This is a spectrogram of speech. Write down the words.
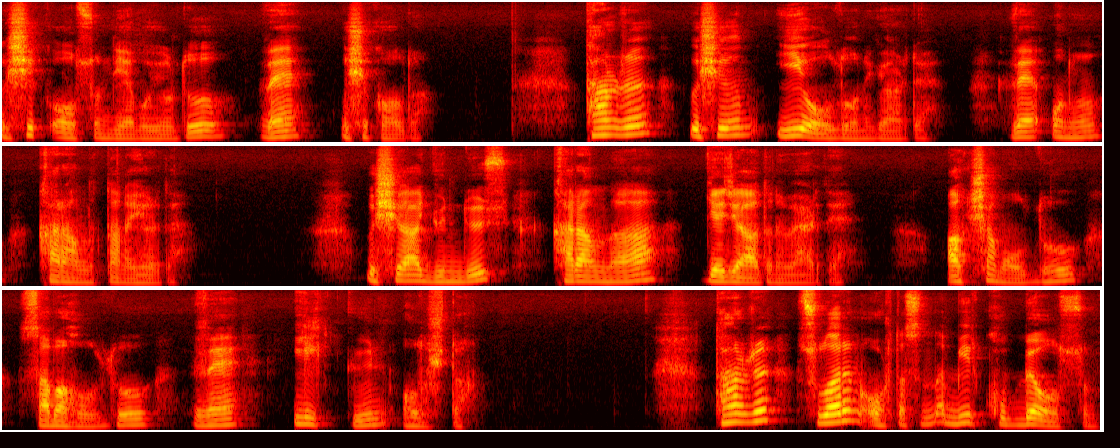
ışık olsun diye buyurdu ve ışık oldu. Tanrı ışığın iyi olduğunu gördü ve onu karanlıktan ayırdı. Işığa gündüz, karanlığa gece adını verdi. Akşam oldu, sabah oldu ve ilk gün oluştu. Tanrı suların ortasında bir kubbe olsun,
